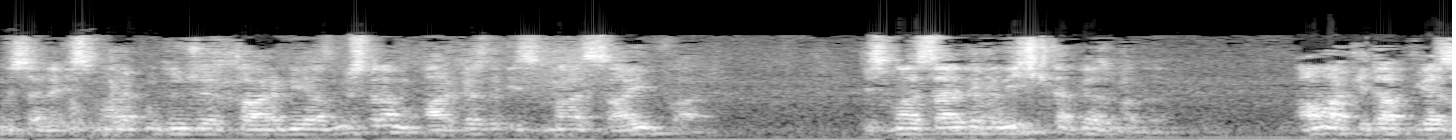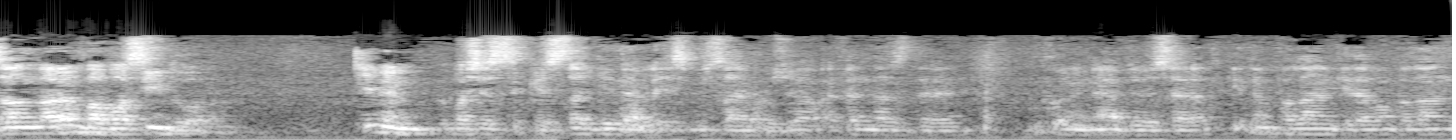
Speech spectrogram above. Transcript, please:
mesela İsmail Akmut Tunca tarihini yazmıştır ama arkasında İsmail Sahip var. İsmail Sahip Efendi hiç kitap yazmadı. Ama kitap yazanların babasıydı o. Kimin başı sıkışsa giderler ismi sahibi hoca, efendi hazretleri bu konuyu ne yapıyor Serhat? Gidin falan kitabın falan,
